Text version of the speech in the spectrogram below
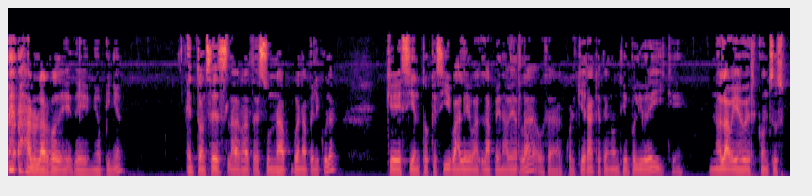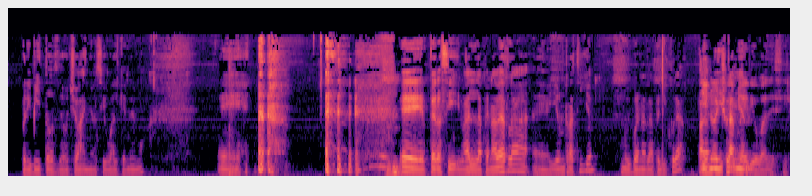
a lo largo de, mi opinión. Entonces, la verdad es una buena película que siento que sí vale la pena verla. O sea, cualquiera que tenga un tiempo libre y que no la vaya a ver con sus primitos de 8 años, igual que Memo. Eh, eh, pero sí, vale la pena verla eh, y un ratillo. Muy buena la película. Para mí también... y medio, va a decir.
